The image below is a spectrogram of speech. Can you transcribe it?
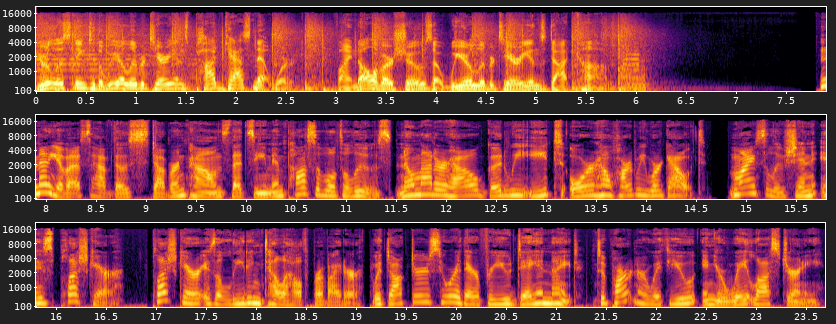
You're listening to the We Are Libertarians Podcast Network. Find all of our shows at WeareLibertarians.com. Many of us have those stubborn pounds that seem impossible to lose, no matter how good we eat or how hard we work out. My solution is PlushCare. PlushCare is a leading telehealth provider with doctors who are there for you day and night to partner with you in your weight loss journey.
